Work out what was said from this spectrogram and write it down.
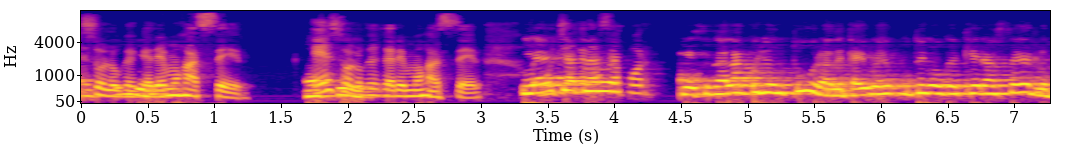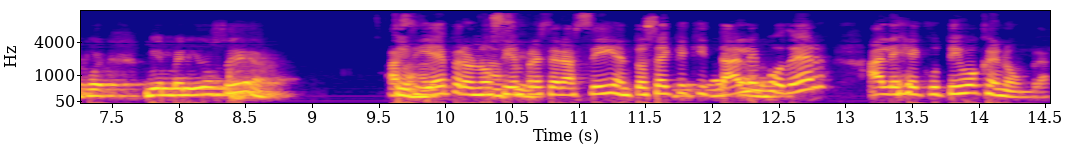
Eso es lo que queremos hacer. Así Eso es lo que queremos hacer. Y Muchas gracias por... que se da la coyuntura de que hay un ejecutivo que quiere hacerlo, pues bienvenido sea. Así Claro, es, pero no así siempre es. será así. Entonces hay que quitarle poder al ejecutivo que nombra.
